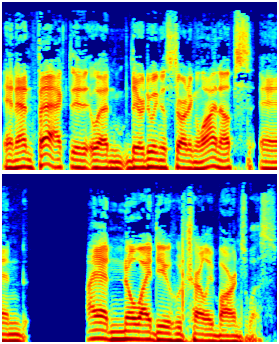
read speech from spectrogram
and in fact, it, when they were doing the starting lineups, and I had no idea who Charlie Barnes was.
